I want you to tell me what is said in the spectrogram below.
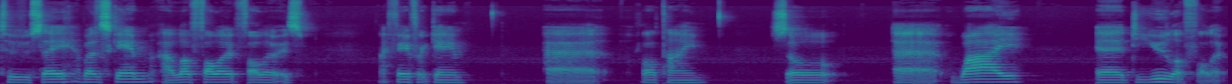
to say about this game. I love Fallout. Fallout is my favorite game uh, of all time. So, uh, why uh, do you love Fallout?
